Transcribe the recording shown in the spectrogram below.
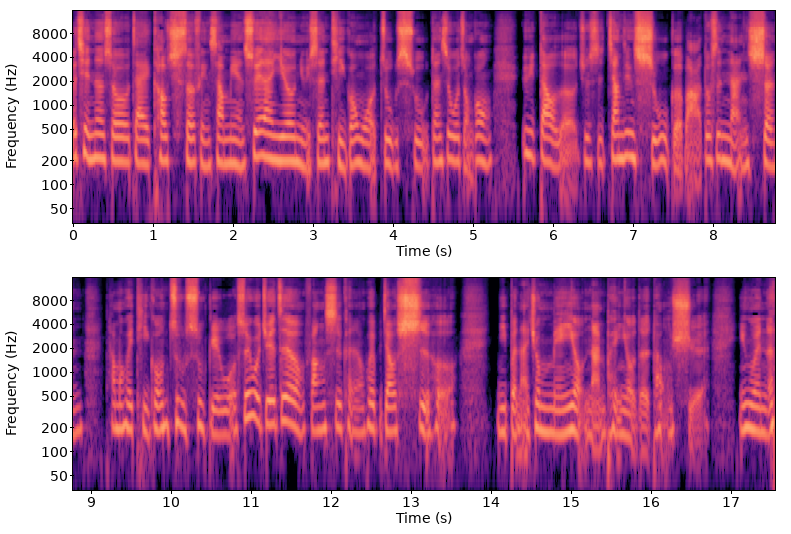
而且那时候在 Couch Surfing 上面，虽然也有女生提供我住宿，但是我总共遇到了就是将近十五个吧，都是男生，他们会提供住宿给我，所以我觉得这种方式可能会比较适合。你本来就没有男朋友的同学，因为呢，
